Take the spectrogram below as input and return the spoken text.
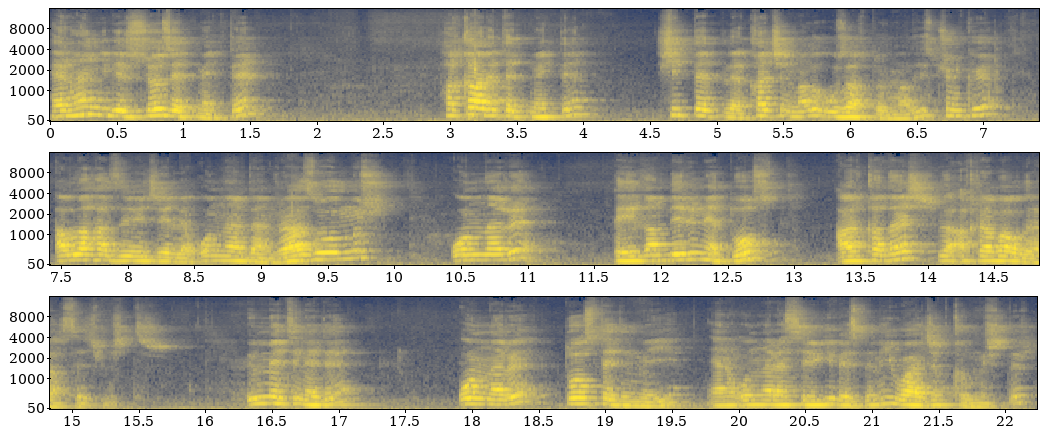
herhangi bir söz etmekte, hakaret etmekte şiddetle kaçınmalı, uzak durmalıyız. Çünkü Allah Azze ve Celle onlardan razı olmuş, onları peygamberine dost, arkadaş ve akraba olarak seçmiştir. Ümmetine de onları dost edinmeyi, yani onlara sevgi beslemeyi vacip kılmıştır.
